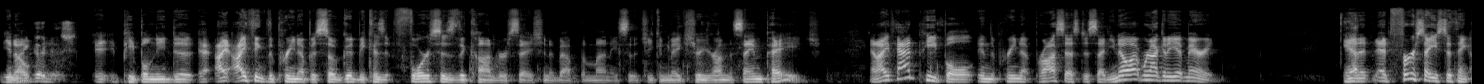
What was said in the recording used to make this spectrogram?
you My know, goodness. it, people need to I, I think the prenup is so good because it forces the conversation about the money so that you can make sure you're on the same page and i've had people in the prenup process decide you know what? We're not going to get married. And at, at first i used to think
